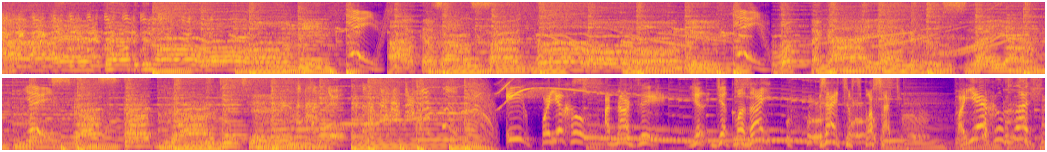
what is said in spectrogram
А этот гномик Ей, оказался гномик ей, Вот такая грустная дед, Мазай зайцев спасать Поехал, значит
